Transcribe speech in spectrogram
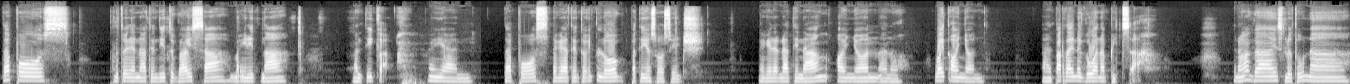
Tapos, lutuin na natin dito guys sa mainit na mantika. Ayan. Tapos, lagyan natin itong itlog, pati yung sausage. Lagyan na natin ng onion, ano, white onion. Ayan, para tayo nagawa ng pizza. Na nga guys, luto na.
